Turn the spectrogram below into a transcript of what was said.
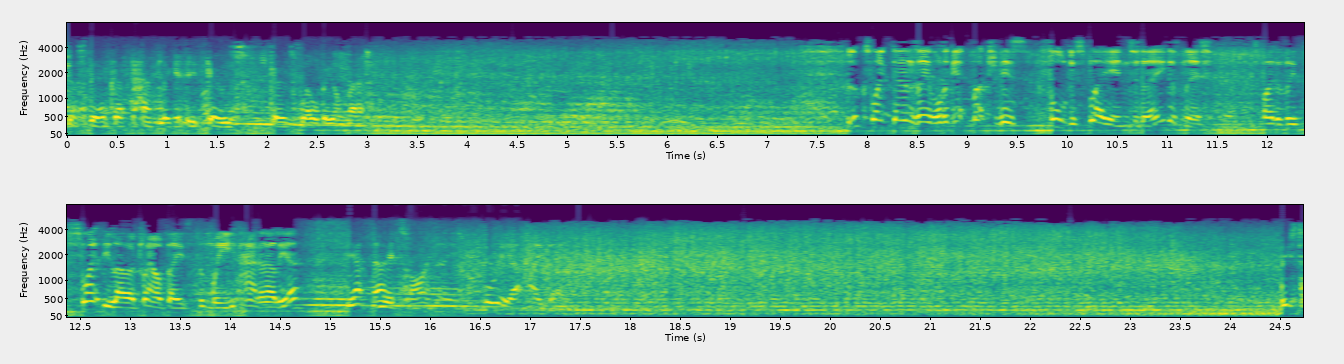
just the aircraft handling, it, it goes, goes well beyond that. Looks like Dan's able to get much of his full display in today, doesn't it? In spite of the slightly lower cloud base than we had earlier. Yeah, no, it's fine. Korea, I say. These two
